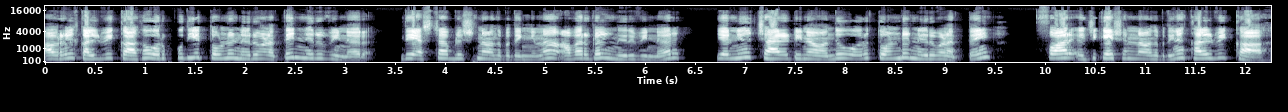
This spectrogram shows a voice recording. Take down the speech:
அவர்கள் கல்விக்காக ஒரு புதிய தொண்டு நிறுவனத்தை நிறுவினர். தி எஸ்டாப்ளிஷ்னா வந்து பார்த்தீங்கன்னா அவர்கள் நிறுவினர். எ நியூ சேரிட்டினா வந்து ஒரு தொண்டு நிறுவனத்தை ஃபார் எஜுகேஷன்னா வந்து பார்த்தீங்கன்னா கல்விக்காக.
